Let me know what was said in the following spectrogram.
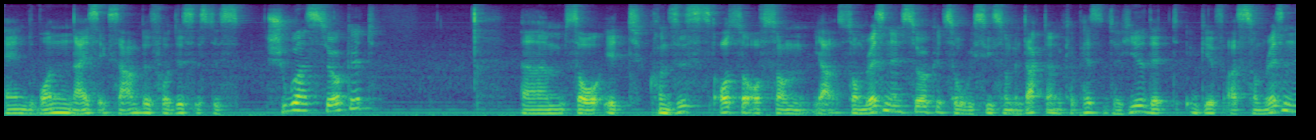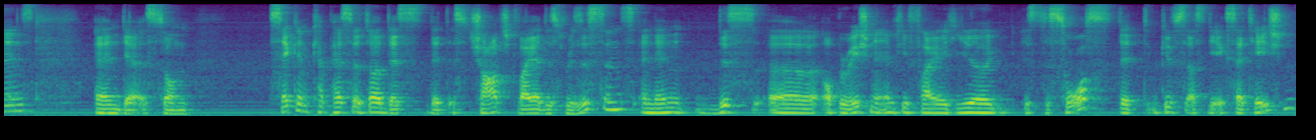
And one nice example for this is this Chua circuit. Um, so it consists also of some yeah some resonance circuits. So we see some inductor and capacitor here that give us some resonance, and there is some second capacitor this, that is charged via this resistance and then this uh, operational amplifier here is the source that gives us the excitation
